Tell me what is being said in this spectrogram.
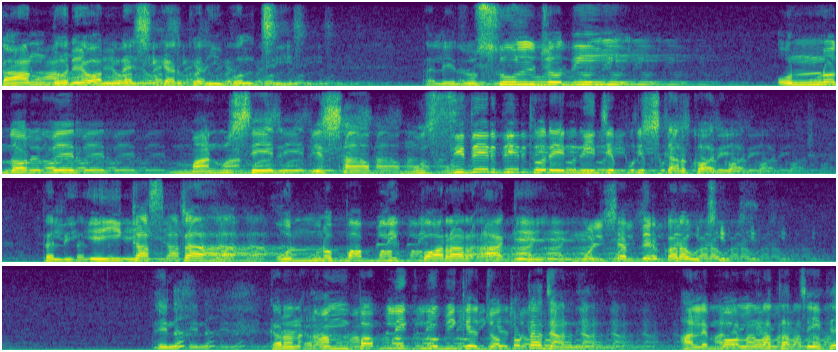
কান ধরে অন্যায় স্বীকার করি, বলছি, তাহলে রসুল যদি অন্য ধর্মের মানুষের পেশাব মসজিদের ভিতরে নিজে পরিষ্কার করে তাহলে এই কাজটা অন্য পাবলিক করার আগে মলসাবদের করা উচিত। তাই না? কারণ আম পাবলিক নবীকে যতটা জানে আলেম মাওলানা তার চাইতে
